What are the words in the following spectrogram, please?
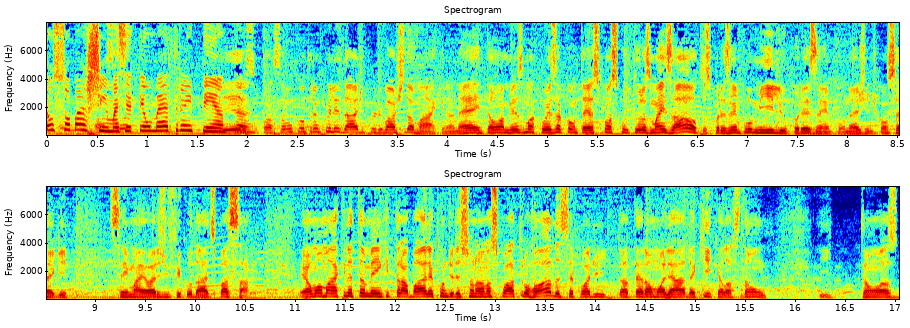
Eu sou baixinho, mas você tem 1,80m. Isso, passamos com tranquilidade por debaixo da máquina, né? Então a mesma coisa acontece com as culturas mais altas, por exemplo, o milho, por exemplo, né? A gente consegue sem maiores dificuldades passar. É uma máquina também que trabalha com direcional nas quatro rodas, você pode até dar uma olhada aqui que elas estão então as,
